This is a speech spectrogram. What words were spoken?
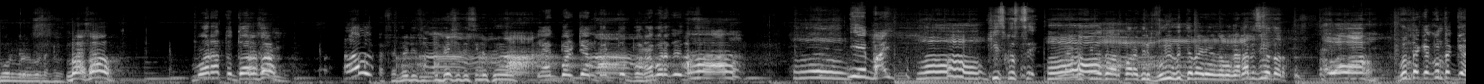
মোর মোর বলে বাঁচাও। মরা তো দরকার আচ্ছা মেডিসিন বেশি দিছিল খুব? একবার টেম্পার তো ভরা ভরা করে। এ ভাই কিস করছে। নাবিসিকে ধর পরে ফির ভুরি হইতে পারি যাব নাবিসিকে ধর কোন থেকে কোন থেকে।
